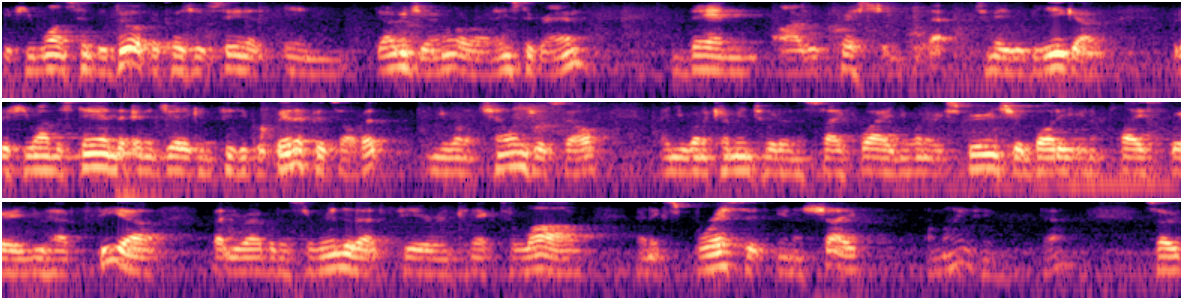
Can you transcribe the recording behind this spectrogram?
If you want to simply do it because you've seen it in Yoga Journal or on Instagram, then I would question that to me would be ego. But if you understand the energetic and physical benefits of it, and you want to challenge yourself, and you want to come into it in a safe way, and you want to experience your body in a place where you have fear, but you're able to surrender that fear and connect to love and express it in a shape, amazing. Yeah. So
